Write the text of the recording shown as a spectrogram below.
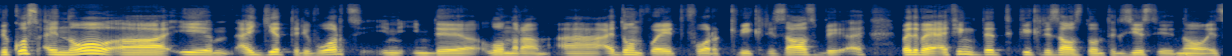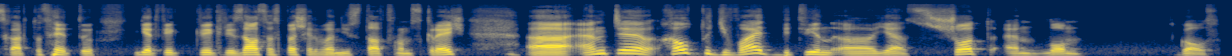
because I know I get rewards in in the long run. I don't wait for quick results. By the way, I think that quick results don't exist. You know, it's hard to to get quick, quick results, especially when you start from scratch. and how to divide between yes, short and and long goals?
